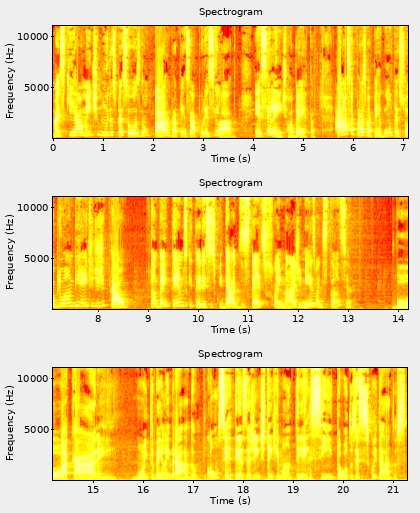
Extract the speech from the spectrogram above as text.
Mas que realmente muitas pessoas não param para pensar por esse lado. Excelente, Roberta. A nossa próxima pergunta é sobre o ambiente digital. Também temos que ter esses cuidados estéticos com a imagem, mesmo à distância? Boa, Karen. Muito bem lembrado. Com certeza a gente tem que manter, sim, todos esses cuidados.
